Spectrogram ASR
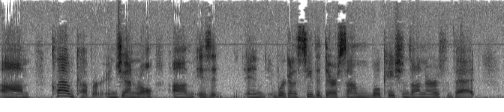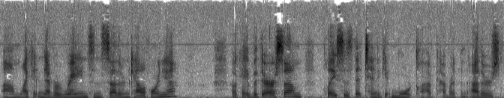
Um, cloud cover in general um, is it, and we're going to see that there are some locations on Earth that, um, like it never rains in Southern California. Okay, but there are some places that tend to get more cloud cover than others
